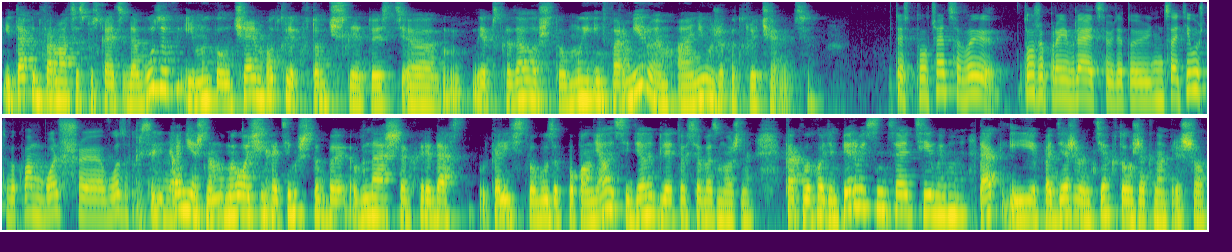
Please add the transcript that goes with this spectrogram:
И так информация спускается до вузов, и мы получаем отклик в том числе. То есть э, я бы сказала, что мы информируем, а они уже подключаются. То есть, получается, вы тоже проявляете вот эту инициативу, чтобы к вам больше вузов присоединялось? Конечно, мы очень хотим, чтобы в наших рядах количество вузов пополнялось и делаем для этого все возможное. Как выходим первые с инициативами, так и поддерживаем тех, кто уже к нам пришел.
